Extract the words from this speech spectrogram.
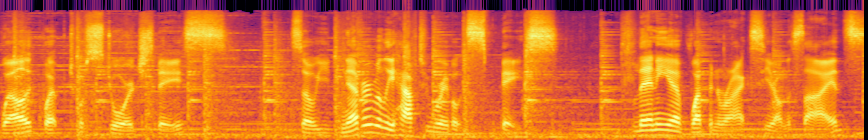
well equipped with storage space. So you never really have to worry about space. Plenty of weapon racks here on the sides.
